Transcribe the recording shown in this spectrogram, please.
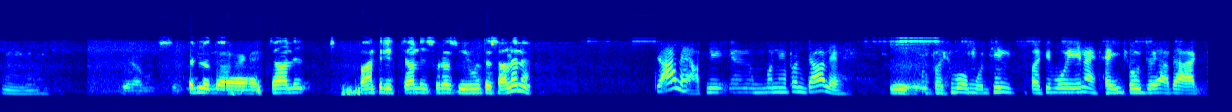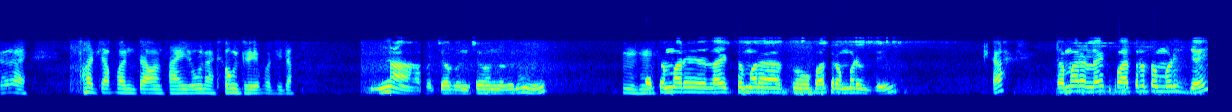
હમ, કેટલું ચાલીસ પાંત્રીસ ચાલીસ વર્ષની હોય તો ચાલે ને? ચાલે આપની ઉંમરને પણ ચાલે. પછી બહુ મોટી પછી બહુ એ ના થઈ જવું જોઈએ આપણે આગળ પચાસ પંચાવન સાહીઠ એવું ના થવું જોઈએ પછી તો. ના પચાસ પંચાવન નથી નહીં. તમારે લાયક તમારા તો પાત્ર મળી જ જાય. હા? તમારે લાયક પાત્ર તો મળી જ જાય.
